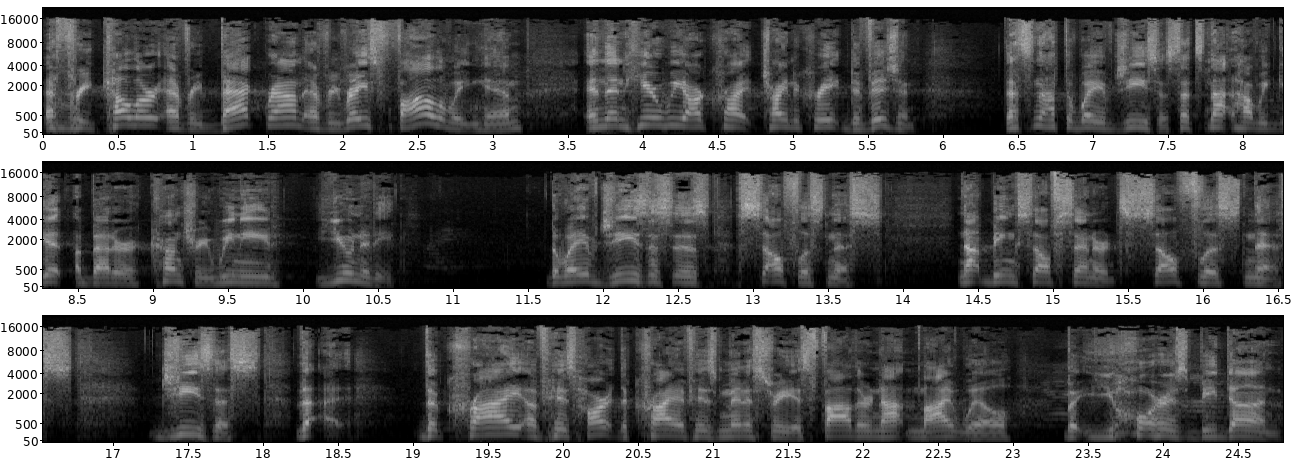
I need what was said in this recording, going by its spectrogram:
every color, every background, every race following him. And then here we are cry- trying to create division. That's not the way of Jesus. That's not how we get a better country. We need unity. The way of Jesus is selflessness, not being self centered, selflessness. Jesus, the, the cry of his heart, the cry of his ministry is Father, not my will, but yours be done.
